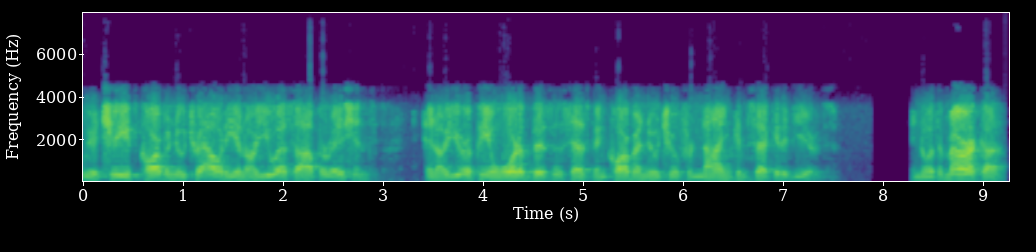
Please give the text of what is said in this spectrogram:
we achieved carbon neutrality in our U.S. operations, and our European water business has been carbon neutral for nine consecutive years. In North America,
